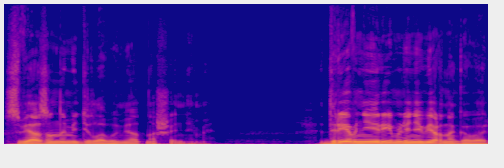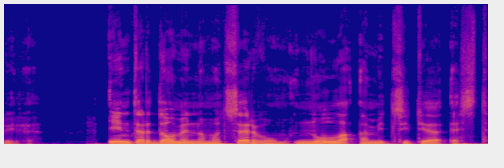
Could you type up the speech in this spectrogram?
связанными деловыми отношениями. Древние римляне верно говорили. Dominum et servum nulla amicitia est.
